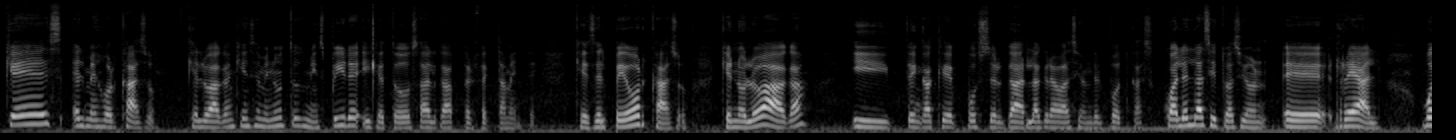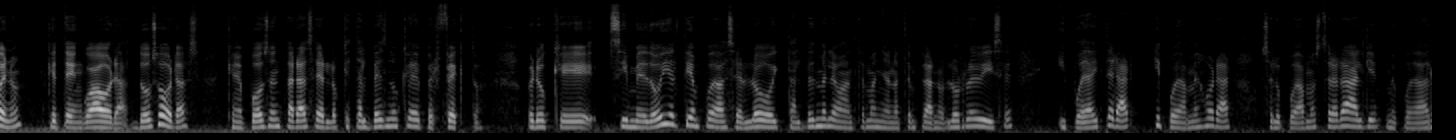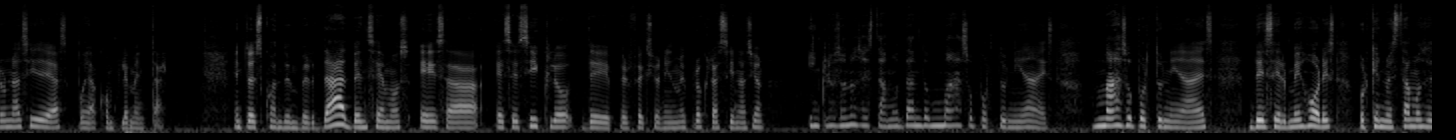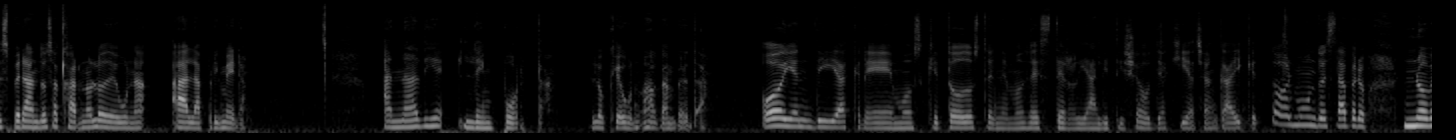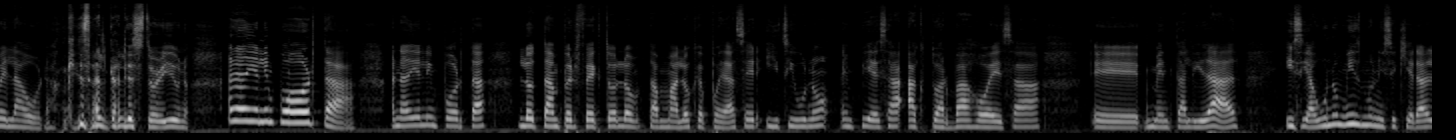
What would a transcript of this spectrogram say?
¿Qué es el mejor caso? Que lo haga en 15 minutos, me inspire y que todo salga perfectamente. ¿Qué es el peor caso? Que no lo haga y tenga que postergar la grabación del podcast. ¿Cuál es la situación eh, real? Bueno, que tengo ahora dos horas, que me puedo sentar a hacerlo, que tal vez no quede perfecto, pero que si me doy el tiempo de hacerlo hoy, tal vez me levante mañana temprano, lo revise y pueda iterar y pueda mejorar, se lo pueda mostrar a alguien, me pueda dar unas ideas, pueda complementar. Entonces, cuando en verdad vencemos esa, ese ciclo de perfeccionismo y procrastinación, incluso nos estamos dando más oportunidades, más oportunidades de ser mejores porque no estamos esperando sacárnoslo de una a la primera. A nadie le importa lo que uno haga en verdad. Hoy en día creemos que todos tenemos este reality show de aquí a Shanghai, que todo el mundo está, pero no ve la hora que salga la story de uno. A nadie le importa, a nadie le importa lo tan perfecto, lo tan malo que puede hacer. Y si uno empieza a actuar bajo esa eh, mentalidad, y si a uno mismo ni siquiera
